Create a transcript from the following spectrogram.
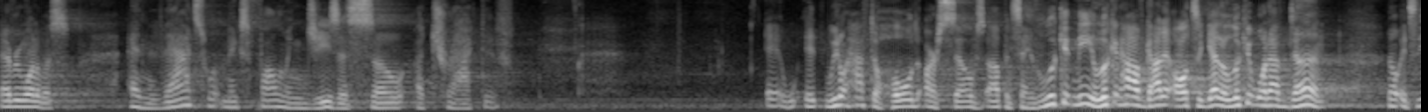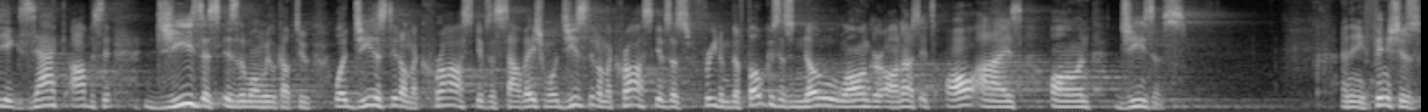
every one of us. And that's what makes following Jesus so attractive. It, it, we don't have to hold ourselves up and say, Look at me, look at how I've got it all together, look at what I've done. No, it's the exact opposite. Jesus is the one we look up to. What Jesus did on the cross gives us salvation. What Jesus did on the cross gives us freedom. The focus is no longer on us, it's all eyes on Jesus. And then he finishes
